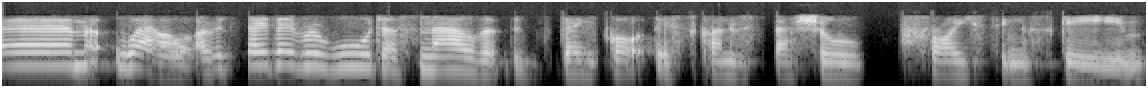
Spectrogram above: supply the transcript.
Um, well, I would say they reward us now that they've got this kind of special pricing scheme.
